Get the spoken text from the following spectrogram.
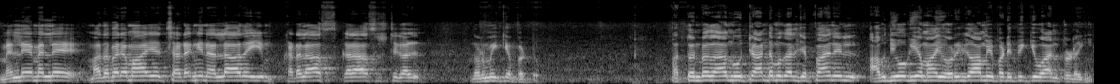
മെല്ലെ മെല്ലെ മതപരമായ ചടങ്ങിനല്ലാതെയും കടലാസ് കലാസൃഷ്ടികൾ നിർമ്മിക്കപ്പെട്ടു. പത്തൊൻപതാം നൂറ്റാണ്ട് മുതൽ ജപ്പാനിൽ ഔദ്യോഗികമായി ഒറിഗാമി പഠിപ്പിക്കുവാൻ തുടങ്ങി.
